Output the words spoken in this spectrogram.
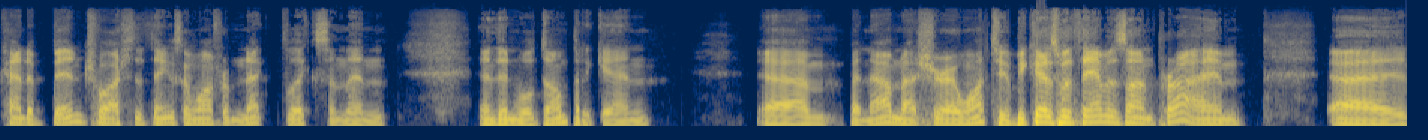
kind of binge watch the things I want from Netflix and then and then we'll dump it again. Um, but now I'm not sure I want to because with Amazon Prime, uh,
